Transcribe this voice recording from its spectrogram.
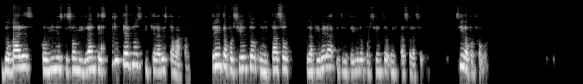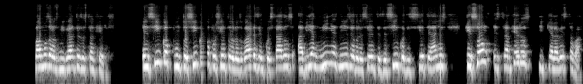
de hogares con niños que son migrantes internos y que a la vez trabajan. 30% en el caso de la primera y 31% en el caso de la segunda. Siga, por favor. Vamos a los migrantes extranjeros. En 5.5% de los hogares encuestados habían niñas, niños y adolescentes de 5 a 17 años que son extranjeros y que a la vez trabajan.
